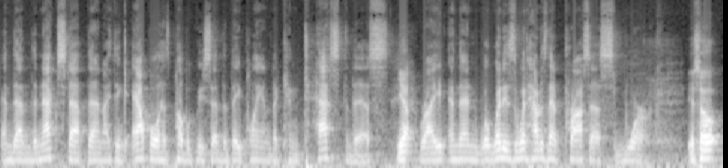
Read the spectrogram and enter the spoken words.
And then the next step, then I think Apple has publicly said that they plan to contest this. Yeah. Right. And then what, what is what? How does that process work? Yeah. So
